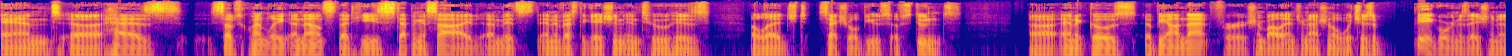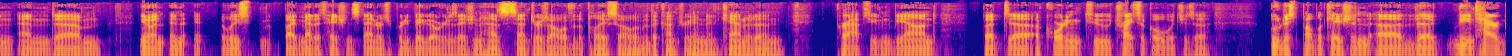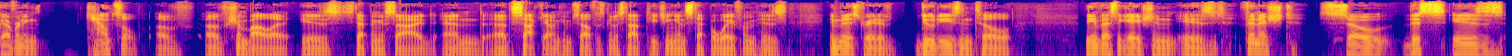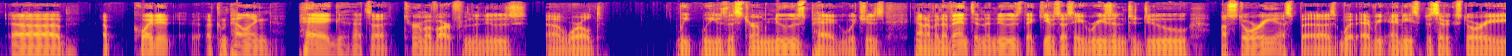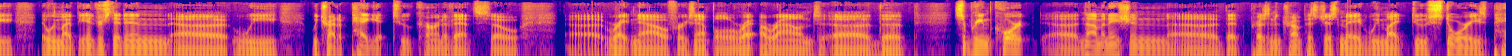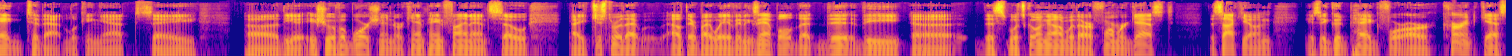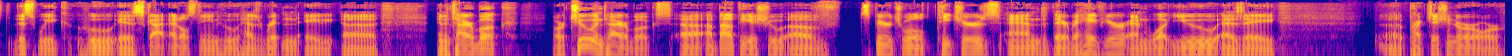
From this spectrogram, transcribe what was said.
and uh, has subsequently announced that he's stepping aside amidst an investigation into his alleged sexual abuse of students. Uh, and it goes beyond that for Shambhala International, which is a big organization and, and um, you know, in, in, at least by meditation standards, a pretty big organization. Has centers all over the place, all over the country, and in Canada, and perhaps even beyond. But uh, according to Tricycle, which is a Buddhist publication, uh, the the entire governing council of of Shambhala is stepping aside, and uh, the Sakyong himself is going to stop teaching and step away from his administrative duties until the investigation is finished. So this is uh, quite a, a, compelling peg. That's a term of art from the news uh, world we, we use this term news peg, which is kind of an event in the news that gives us a reason to do a story, a spe- uh, what every any specific story that we might be interested in. Uh, we we try to peg it to current events. So uh, right now, for example, right around uh, the Supreme Court uh, nomination uh, that President Trump has just made, we might do stories pegged to that, looking at say. Uh, the issue of abortion or campaign finance. So I just throw that out there by way of an example that the the uh, this what's going on with our former guest, the Sakyong, is a good peg for our current guest this week, who is Scott Edelstein, who has written a uh, an entire book or two entire books uh, about the issue of spiritual teachers and their behavior and what you as a uh, practitioner or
